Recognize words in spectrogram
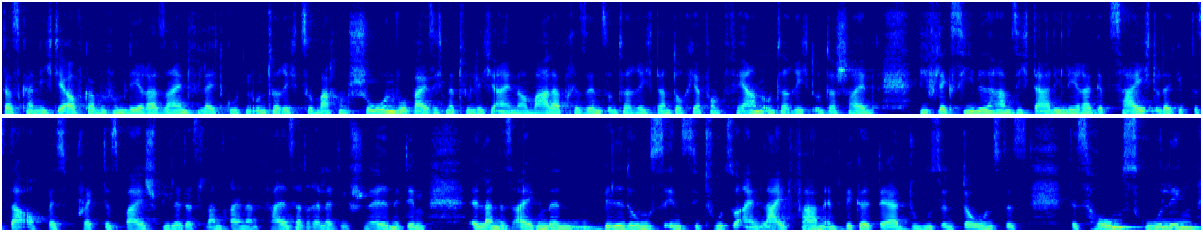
Das kann nicht die Aufgabe vom Lehrer sein, vielleicht guten Unterricht zu machen schon, wobei sich natürlich ein normaler Präsenzunterricht dann doch ja vom Fernunterricht unterscheidet. Wie flexibel haben sich da die Lehrer gezeigt oder gibt es da auch Best-Practice-Beispiele? Das Land Rheinland-Pfalz hat relativ schnell mit dem äh, landeseigenen Bildungsinstitut so einen Leitfaden entwickelt, der Do's und Don'ts des, des Homeschooling.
